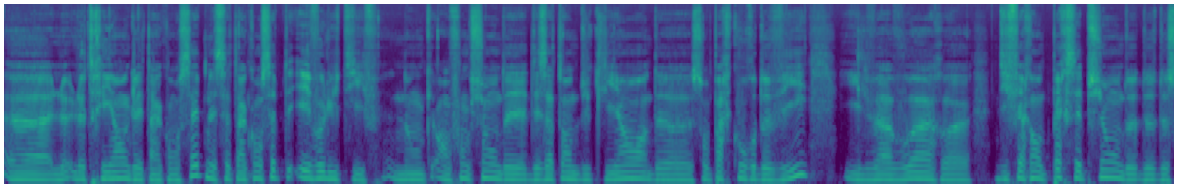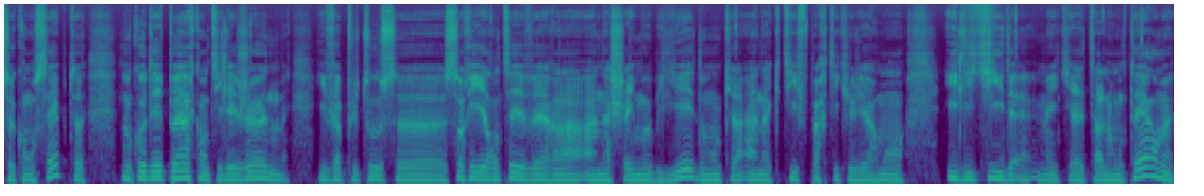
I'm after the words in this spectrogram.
euh, le, le triangle est un concept, mais c'est un concept évolutif. Donc, en fonction des, des attentes du client, de son parcours de vie, il va avoir euh, différentes perceptions de, de- de ce concept. Donc, au départ, quand il est jeune, il va plutôt s'orienter vers un, achat immobilier, donc un actif particulièrement illiquide, mais qui est à long terme.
